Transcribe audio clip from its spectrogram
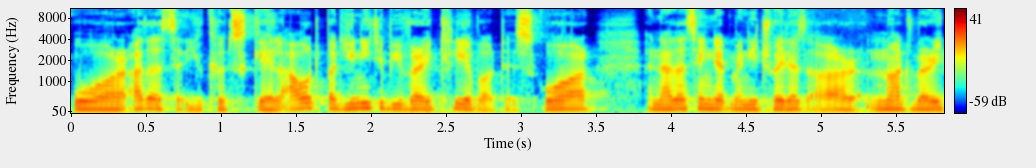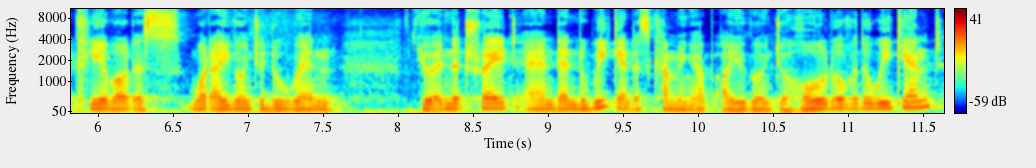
or others that you could scale out, but you need to be very clear about this. Or another thing that many traders are not very clear about is what are you going to do when you're in the trade and then the weekend is coming up? Are you going to hold over the weekend?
